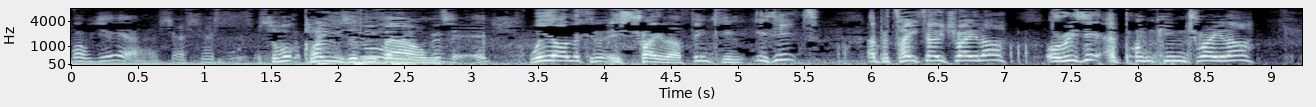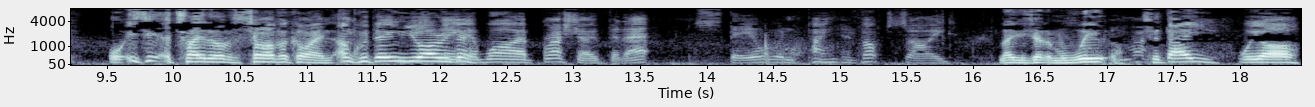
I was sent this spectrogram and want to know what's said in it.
well, yeah. It's, it's, it's, So what clues have you found? We are looking at this trailer thinking, is it a potato trailer? Or is it a pumpkin trailer? Or is it a trailer of some other kind? Uncle Dean, you are in Need a there. wire brush over that, steel and painted oxide. Ladies and gentlemen, we today we are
